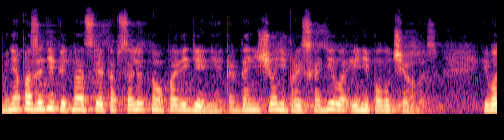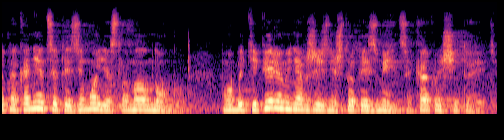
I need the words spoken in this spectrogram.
У меня позади 15 лет абсолютного поведения, когда ничего не происходило и не получалось. И вот, наконец, этой зимой я сломал ногу. Может быть, теперь у меня в жизни что-то изменится? Как вы считаете?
